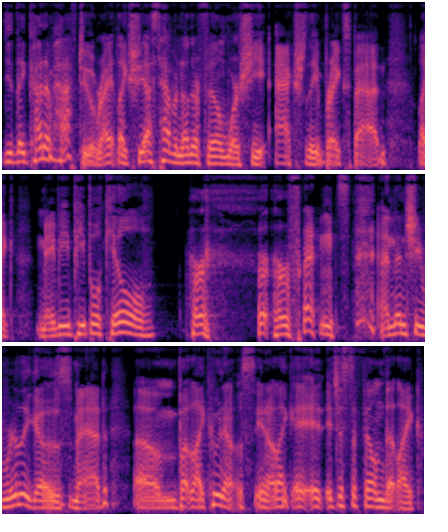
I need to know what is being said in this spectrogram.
they, kind of have to, right? Like, she has to have another film where she actually breaks bad. Like, maybe people kill her. Her, her friends, and then she really goes mad. Um, but like, who knows? You know, like it, it's just a film that like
